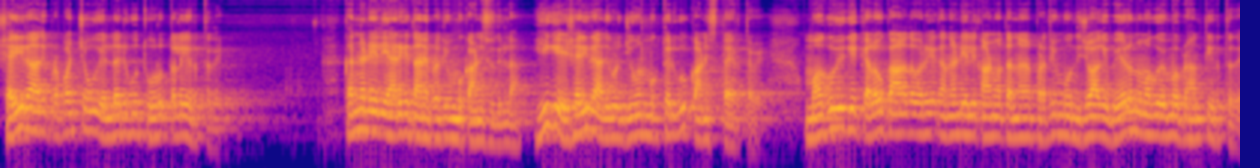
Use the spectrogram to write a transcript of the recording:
ಶರೀರಾದಿ ಪ್ರಪಂಚವು ಎಲ್ಲರಿಗೂ ತೋರುತ್ತಲೇ ಇರುತ್ತದೆ. ಕನ್ನಡಿಯಲ್ಲಿ ಯಾರಿಗೆ ತಾನೇ ಪ್ರತಿಬಿಂಬ ಕಾಣಿಸುವುದಿಲ್ಲ, ಹೀಗೆ ಶರೀರಾದಿಗಳು ಜೀವನ್ಮುಕ್ತರಿಗೂ ಕಾಣಿಸ್ತಾ ಇರ್ತವೆ. ಮಗುವಿಗೆ ಕೆಲವು ಕಾಲದವರೆಗೆ ಕನ್ನಡಿಯಲ್ಲಿ ಕಾಣುವ ತನ್ನ ಪ್ರತಿಬಿಂಬವು ನಿಜವಾಗಿ ಬೇರೊಂದು ಮಗು ಎಂಬ ಭ್ರಾಂತಿ ಇರ್ತದೆ.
